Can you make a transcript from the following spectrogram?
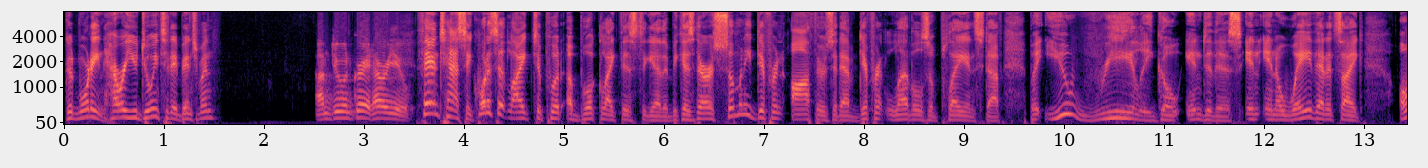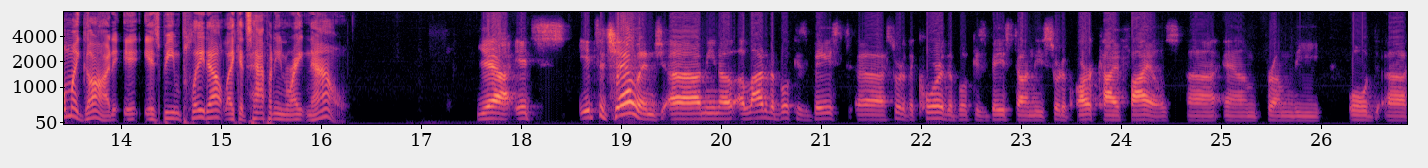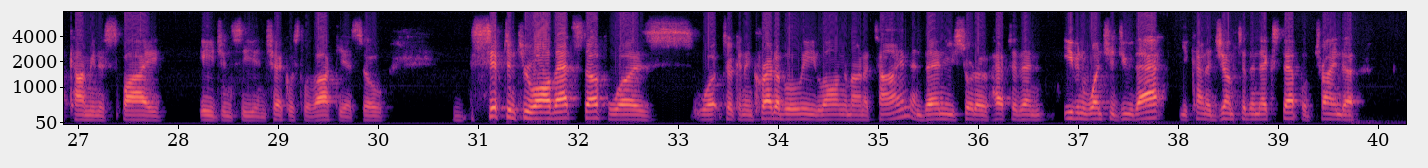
Good morning. How are you doing today, Benjamin? I'm doing great. How are you? Fantastic. What is it like to put a book like this together? Because there are so many different authors that have different levels of play and stuff, but you really go into this in, in a way that it's like, oh my God, it, it's being played out like it's happening right now. Yeah, it's it's a challenge. Uh, I mean, a, a, lot of the book is based, uh, sort of the core of the book is based on these sort of archive files uh, um, from the old uh, communist spy agency in Czechoslovakia. So sifting through all that stuff was what took an incredibly long amount of time and then you sort of have to then even once you do that you kind of jump to the next step of trying to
